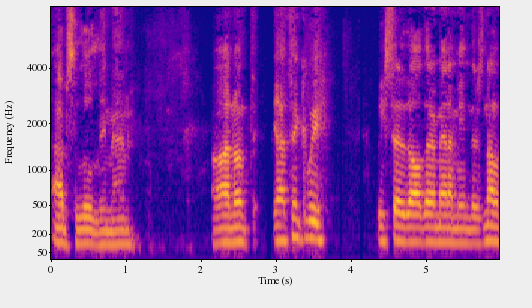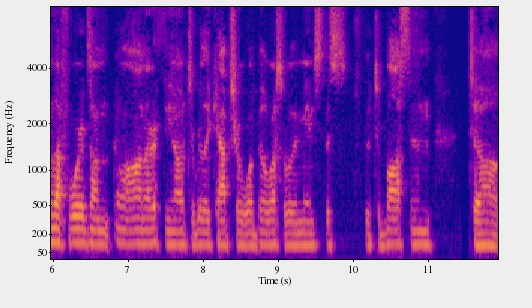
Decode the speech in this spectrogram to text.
Absolutely, man. I don't. Th- yeah, I think we we said it all there, man. I mean, there's not enough words on on earth, you know, to really capture what Bill Russell really means this to Boston, to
